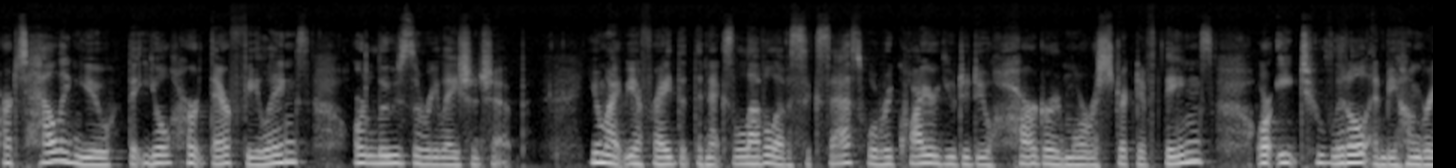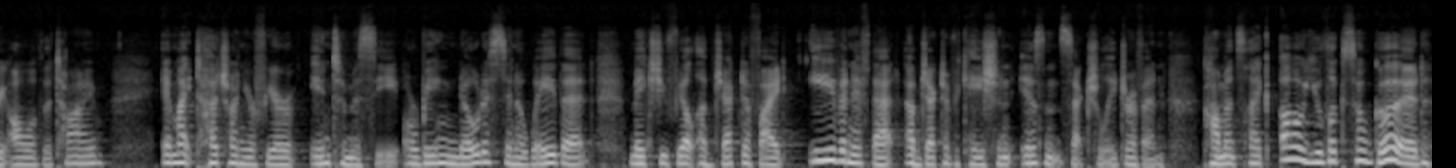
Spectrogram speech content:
are telling you that you'll hurt their feelings or lose the relationship. You might be afraid that the next level of success will require you to do harder and more restrictive things or eat too little and be hungry all of the time. It might touch on your fear of intimacy or being noticed in a way that makes you feel objectified, even if that objectification isn't sexually driven. Comments like, oh, you look so good,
